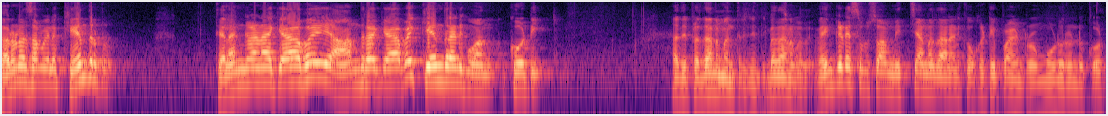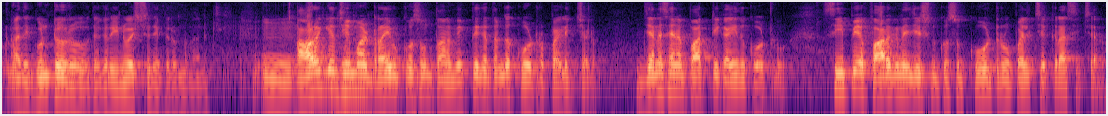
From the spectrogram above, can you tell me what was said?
కరోనా సమయంలో కేంద్ర తెలంగాణకి యాభై ఆంధ్రాకి యాభై కేంద్రానికి వన్ కోటి. అది ప్రధానమంత్రి నిధి. ప్రధానమంత్రి. వెంకటేశ్వర స్వామి నిత్య అన్నదానానికి ఒకటి పాయింట్ మూడు రెండు కోట్లు. అది గుంటూరు దగ్గర యూనివర్సిటీ దగ్గర ఉన్న దానికి ఉమ్, ఆరోగ్య ధీమా డ్రైవ్ కోసం తాను వ్యక్తిగతంగా కోటి రూపాయలు ఇచ్చాడు. జనసేన పార్టీకి ఐదు కోట్లు. సిపిఎఫ్ ఆర్గనైజేషన్ కోసం కోటి రూపాయలు చెక్ రాసిచ్చారు.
